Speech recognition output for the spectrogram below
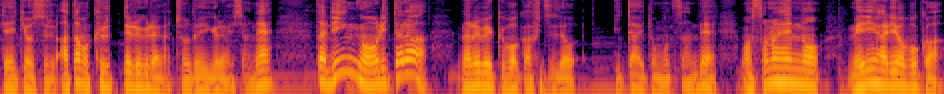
提供する頭狂ってるぐらいがちょうどいいぐらいですよね。ただリングを降りたらなるべく僕は普通でいたいと思ってたんで、まあ、その辺のメリハリを僕は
